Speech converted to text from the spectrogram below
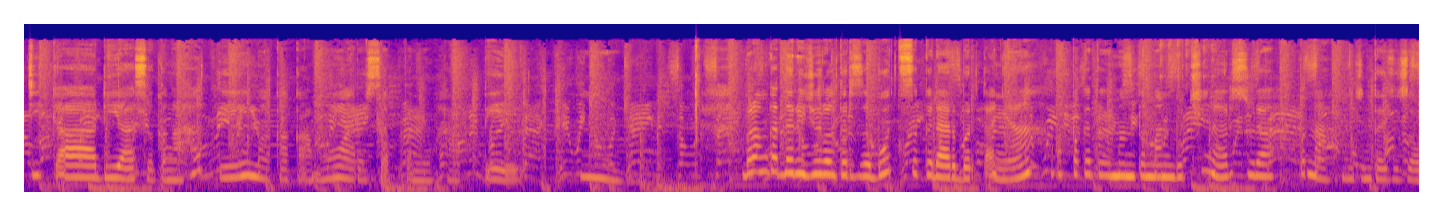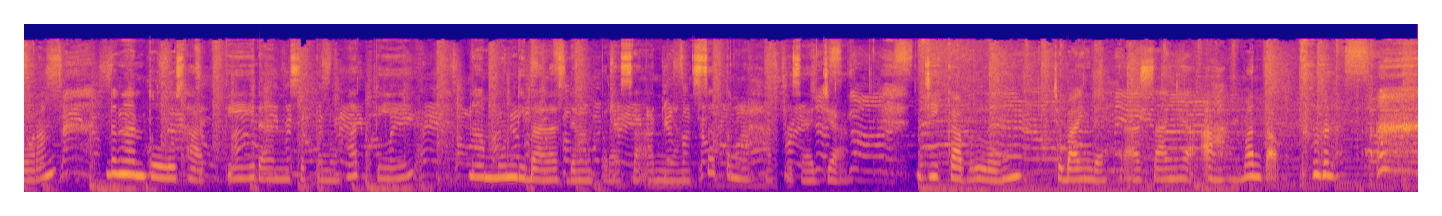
Jika dia setengah hati, maka kamu harus sepenuh hati. Hmm. Berangkat dari judul tersebut, sekedar bertanya, apakah teman-teman buciner sudah pernah mencintai seseorang dengan tulus hati dan sepenuh hati, namun dibalas dengan perasaan yang setengah hati saja? Jika belum, cobain deh rasanya. Ah, mantap.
